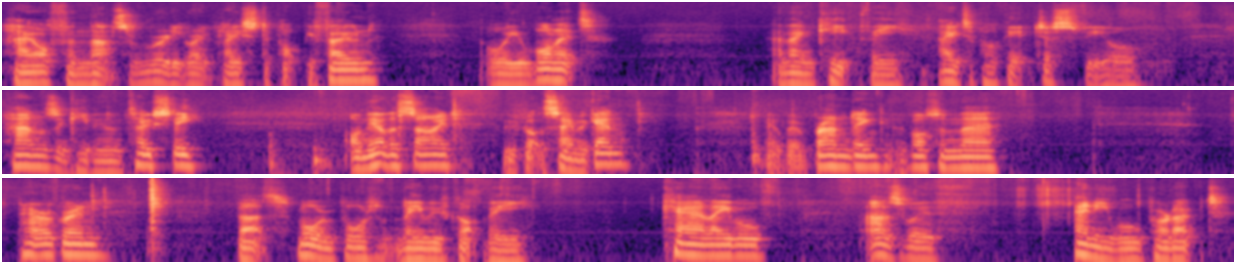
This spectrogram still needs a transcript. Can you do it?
how often that's a really great place to pop your phone or your wallet and then keep the outer pocket just for your hands and keeping them toasty. On the other side we've got the same again, a little bit of branding at the bottom there, Peregrine, but more importantly we've got the care label. As with any wool product,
